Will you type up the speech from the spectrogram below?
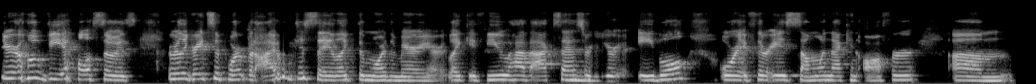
your OB also is a really great support, but I would just say like the more the merrier. Like if you have access mm or you're able, or if there is someone that can offer um,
